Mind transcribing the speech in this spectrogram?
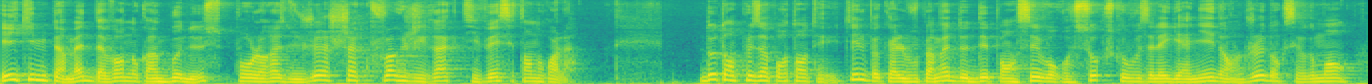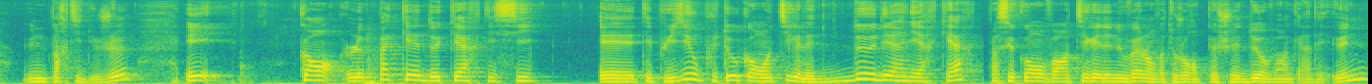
et qui me permettent d'avoir donc un bonus pour le reste du jeu à chaque fois que j'irai activer cet endroit-là d'autant plus importante et utile qu'elle vous permettent de dépenser vos ressources que vous allez gagner dans le jeu. Donc c'est vraiment une partie du jeu. Et quand le paquet de cartes ici est épuisé, ou plutôt quand on tire les deux dernières cartes, parce que quand on va en tirer des nouvelles, on va toujours en pêcher deux, on va en garder une.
